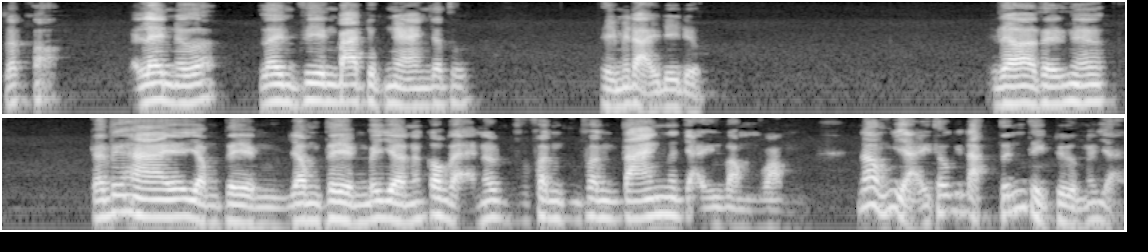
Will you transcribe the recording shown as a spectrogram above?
Rất khó. Phải lên nữa. Lên phiên ba chục ngàn cho tôi. Thì mới đẩy đi được. Rồi thì cái thứ hai dòng tiền. Dòng tiền bây giờ nó có vẻ nó phân phân tán, nó chạy vòng vòng. Nó không vậy thôi, cái đặc tính thị trường nó vậy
